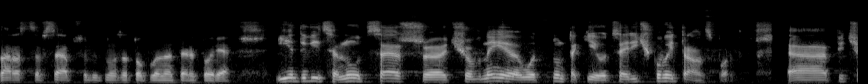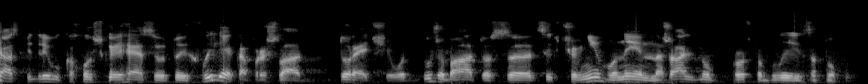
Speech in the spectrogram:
Зараз це все абсолютно затоплена територія. І дивіться, ну це ж е, човни, от ну такі, оце річковий транспорт. Е, Під час підриву Каховської ГЕС, тої хвилі, яка пройшла, до речі, от дуже багато з цих човнів вони, на жаль, ну просто були затоплені.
